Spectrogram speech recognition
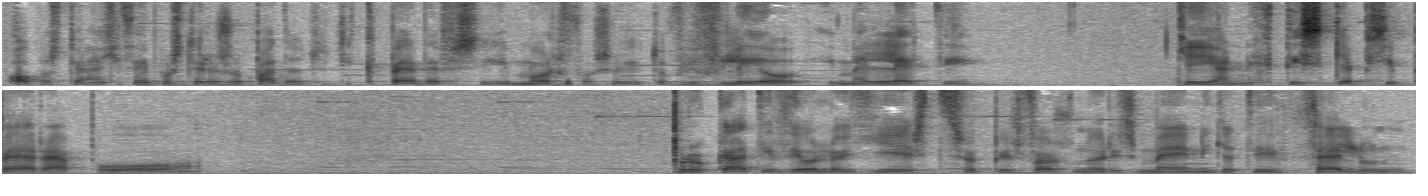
όπως και να έχει θα υποστηρίζω πάντα ότι η εκπαίδευση, η μόρφωση, το βιβλίο, η μελέτη και η ανοιχτή σκέψη πέρα από προκάτει ιδεολογίες τις οποίες βάζουν ορισμένοι γιατί θέλουν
